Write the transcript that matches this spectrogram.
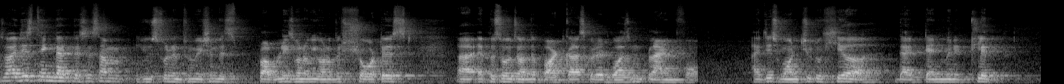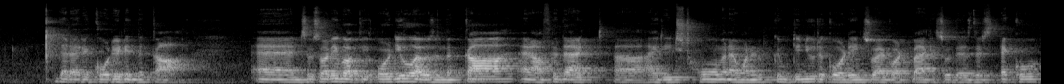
So I just think that this is some useful information. This probably is going to be one of the shortest uh, episodes on the podcast because it wasn't planned for. I just want you to hear that 10 minute clip that I recorded in the car. And so sorry about the audio. I was in the car, and after that, uh, I reached home and I wanted to continue recording. So I got back. So there's this echo.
